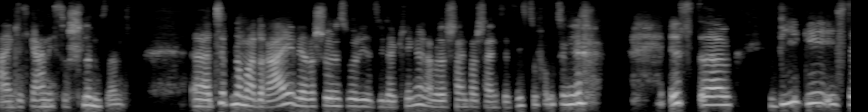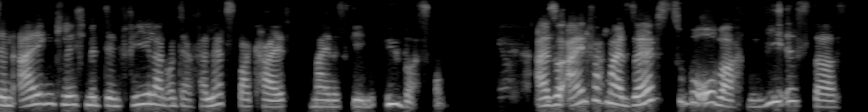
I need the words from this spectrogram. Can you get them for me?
eigentlich gar nicht so schlimm sind. Äh, Tipp Nummer drei, wäre schön, es würde jetzt wieder klingeln, aber das scheint wahrscheinlich jetzt nicht zu funktionieren, ist, äh, wie gehe ich denn eigentlich mit den Fehlern und der Verletzbarkeit meines Gegenübers um? Also einfach mal selbst zu beobachten, wie ist das,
